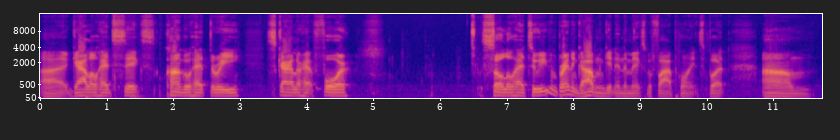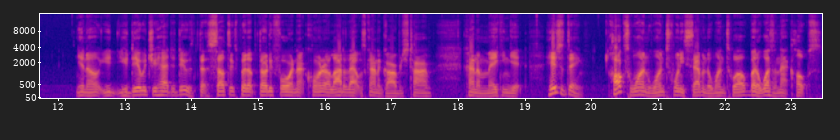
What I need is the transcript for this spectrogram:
Uh, Gallo had six, Congo had three, Skylar had four. Solo had two. Even Brandon Goodwin getting in the mix with five points. But, um, you know, you you did what you had to do. The Celtics put up 34 in that corner. A lot of that was kind of garbage time, kind of making it. Here's the thing: Hawks won 127 to 112, but it wasn't that close.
